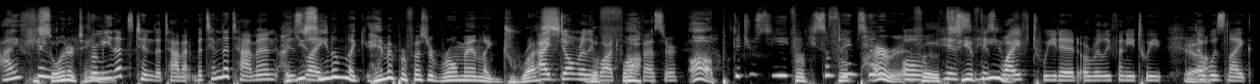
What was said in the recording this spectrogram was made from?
I He's think so For me, that's Tim the Tatman. But Tim the Tatman Have is you like seen him? Like him and Professor Broman like dress. I don't really watch Professor. Up. Did you see? For- he- sometimes for Pirate, oh, for his his wife tweeted a really funny tweet Yeah. that was like,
